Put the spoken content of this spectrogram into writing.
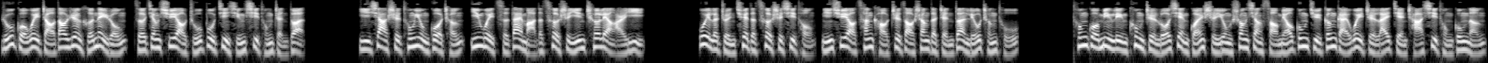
如果未找到任何内容，则将需要逐步进行系统诊断。以下是通用过程，因为此代码的测试因车辆而异。为了准确的测试系统，您需要参考制造商的诊断流程图。通过命令控制螺线管，使用双向扫描工具更改位置来检查系统功能。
